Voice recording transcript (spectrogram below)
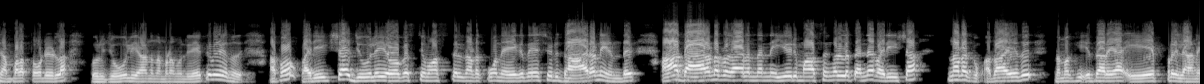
ശമ്പളത്തോടെയുള്ള ഒരു ജോലിയാണ് നമ്മുടെ മുന്നിലേക്ക് വരുന്നത്. അപ്പോൾ പരീക്ഷ ജൂലൈ ഓഗസ്റ്റ് മാസത്തിൽ നടക്കുമെന്ന് ഏകദേശം ഒരു ധാരണയുണ്ട്. ആ ധാരണ പ്രകാരം തന്നെ ഈ ഒരു മാസങ്ങളിൽ തന്നെ പരീക്ഷ നടക്കും. അതായത് നമുക്ക് ഇതറിയാം ഏപ്രിലാണ്.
